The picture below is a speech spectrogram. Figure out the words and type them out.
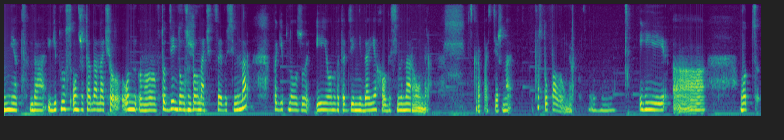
Нет, да. И гипноз, он же тогда начал, он э, в тот день должен был начаться его семинар по гипнозу, и он в этот день не доехал до семинара, умер скоропостижно. Просто упал и умер. мгм, И а, вот,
